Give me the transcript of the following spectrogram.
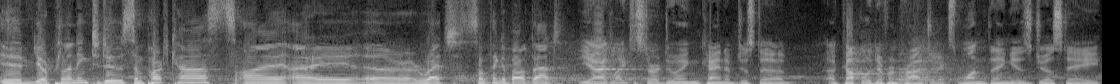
um, you're planning to do some podcasts. I I uh, read something about that. Yeah, I'd like to start doing kind of just a, a couple of different projects. One thing is just a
